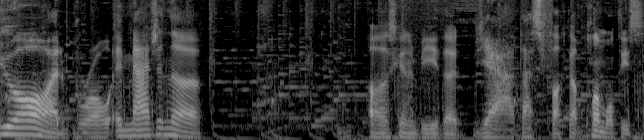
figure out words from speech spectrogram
god, bro. Imagine the... Oh, it's to be the... Yeah, that's fucked up. Plum multis.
